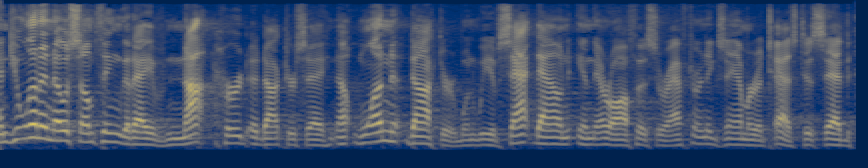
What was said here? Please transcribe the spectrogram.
And you want to know something that I have not heard a doctor say? Not one doctor, when we have sat down in their office or after an exam or a test, has said,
